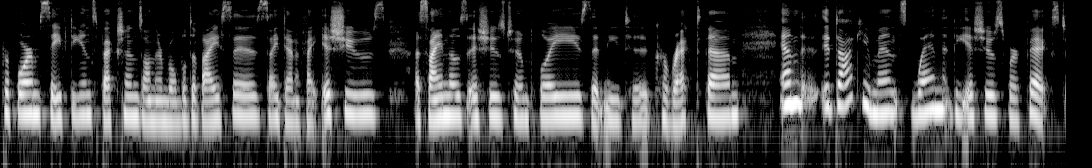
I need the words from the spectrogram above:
perform safety inspections on their mobile devices, identify issues, assign those issues to employees that need to correct them, and it documents when the issues were fixed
